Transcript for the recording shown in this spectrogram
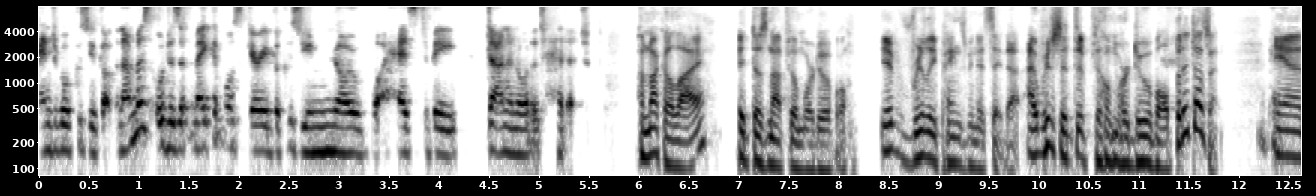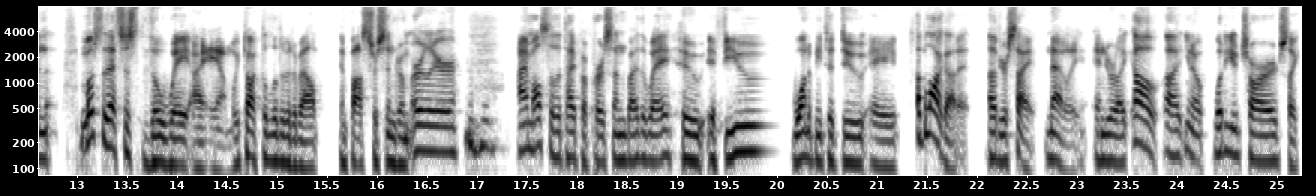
tangible because you've got the numbers, or does it make it more scary because you know what has to be done in order to hit it? I'm not going to lie, it does not feel more doable. It really pains me to say that. I wish it did feel more doable, but it doesn't. Okay. And most of that's just the way I am. We talked a little bit about imposter syndrome earlier. Mm-hmm. I'm also the type of person, by the way, who if you wanted me to do a, a blog audit of your site, Natalie, and you're like, oh, uh, you know, what do you charge? Like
